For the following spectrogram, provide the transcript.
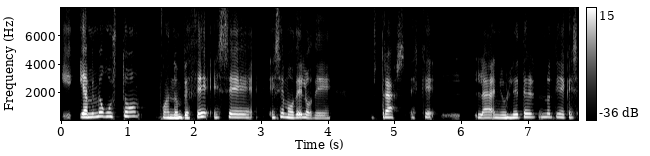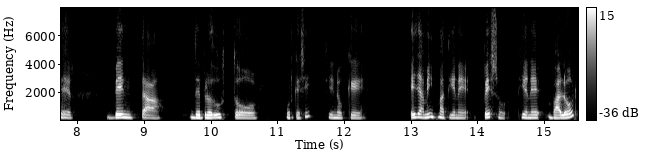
y, a mí me gustó cuando empecé ese, ese modelo de, ostras, es que la newsletter no tiene que ser venta de productos porque sí, sino que ella misma tiene peso, tiene valor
